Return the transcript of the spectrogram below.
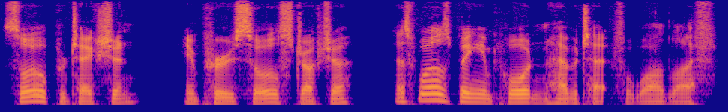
soil protection, improved soil structure, as well as being important habitat for wildlife.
